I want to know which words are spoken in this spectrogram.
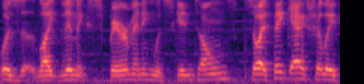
was like them experimenting with skin tones. So I think actually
